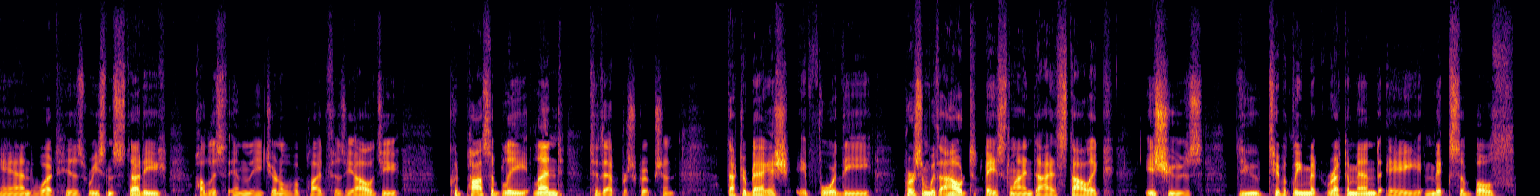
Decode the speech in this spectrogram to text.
and what his recent study, published in the Journal of Applied Physiology, could possibly lend to that prescription. Dr. Baggish, for the person without baseline diastolic issues, do you typically recommend a mix of both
